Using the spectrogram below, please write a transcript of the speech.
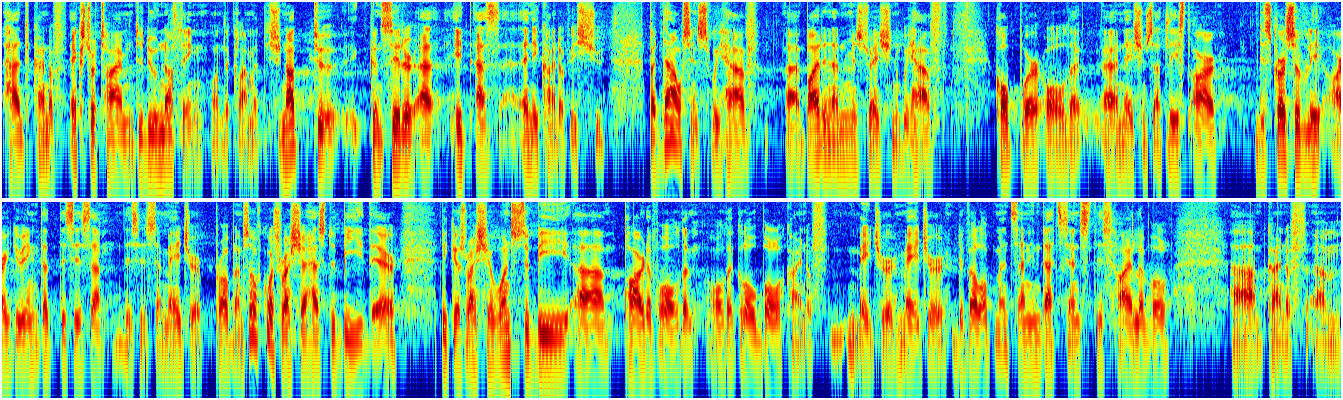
had kind of extra time to do nothing on the climate issue, not to consider it as any kind of issue. But now, since we have uh, Biden administration, we have COP, where all the uh, nations at least are discursively arguing that this is a this is a major problem. So of course Russia has to be there because Russia wants to be uh, part of all the all the global kind of major major developments, and in that sense, this high level um, kind of um,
